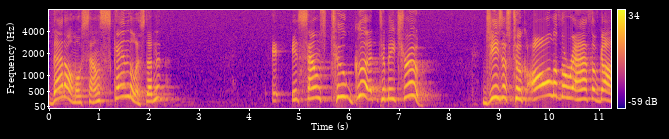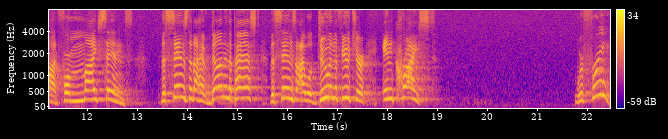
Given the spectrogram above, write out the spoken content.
That almost sounds scandalous, doesn't it? It, it sounds too good to be true. Jesus took all of the wrath of God for my sins. The sins that I have done in the past, the sins I will do in the future in Christ. We're free.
